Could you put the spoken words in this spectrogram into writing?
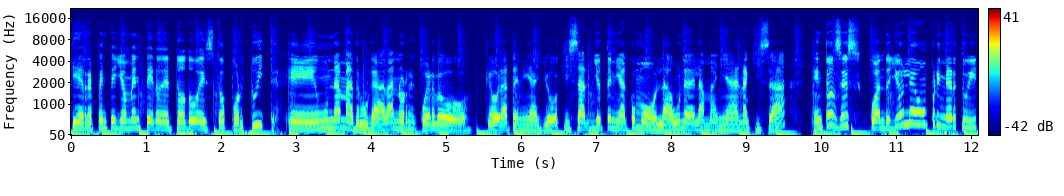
Que de repente yo me entero de todo esto por Twitter. Eh, una madrugada, no recuerdo qué hora tenía yo. Quizá yo tenía como la una de la mañana, quizá. Entonces, cuando yo leo un primer tweet,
